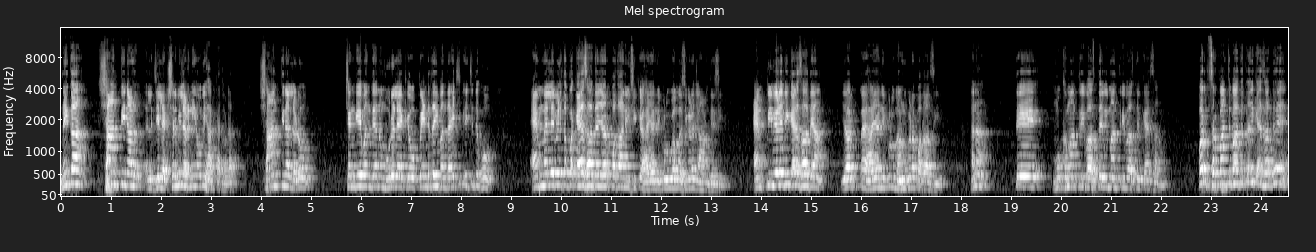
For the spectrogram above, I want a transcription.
ਨਹੀਂ ਤਾਂ ਸ਼ਾਂਤੀ ਨਾਲ ਜੇ ਇਲੈਕਸ਼ਨ ਵੀ ਲੜਨੀ ਹੈ ਉਹ ਵੀ ਹੱਕ ਹੈ ਤੁਹਾਡਾ। ਸ਼ਾਂਤੀ ਨਾਲ ਲੜੋ। ਚੰਗੇ ਬੰਦਿਆਂ ਨੂੰ ਮੂਹਰੇ ਲੈ ਕੇ ਉਹ ਪਿੰਡ ਦਾ ਹੀ ਬੰਦਾ ਇਹ 'ਚ- ਇਹ ਚ ਦੇਖੋ ਐਮਐਲਏ ਵੇਲੇ ਤਾਂ ਆਪਾਂ ਕਹਿ ਸਕਦੇ ਹਾਂ ਯਾਰ ਪਤਾ ਨਹੀਂ ਸੀ ਕਿ ਹਜਾ ਨਿਕਲੂਗਾ। ਮੈਂ ਅਸੀਂ ਕਿਹੜਾ ਜਾਣਦੇ ਸੀ। ਐਮਪੀ ਵੇਲੇ ਵੀ ਕਹਿ ਸਕਦੇ ਹਾਂ ਯਾਰ ਹਜਾ ਨਿਕਲੂਗਾ, ਸਾਨੂੰ ਕਿਹੜਾ ਪਤਾ ਸੀ। ਹੈਨਾ? ਤੇ ਮੁੱਖ ਮੰਤਰੀ ਵਾਸਤੇ ਵੀ, ਮੰਤਰੀ ਵਾਸਤੇ ਵੀ ਕਹਿ ਸਕਦੇ। ਪਰ ਸਰਪੰਚ ਵਾਸਤੇ ਤਾਂ ਨਹੀਂ ਕਹਿ ਸਕਦੇ।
